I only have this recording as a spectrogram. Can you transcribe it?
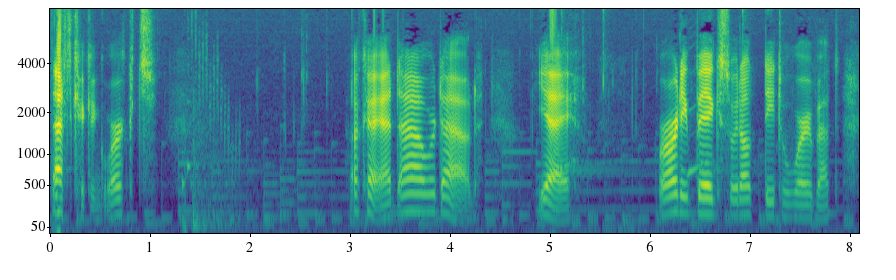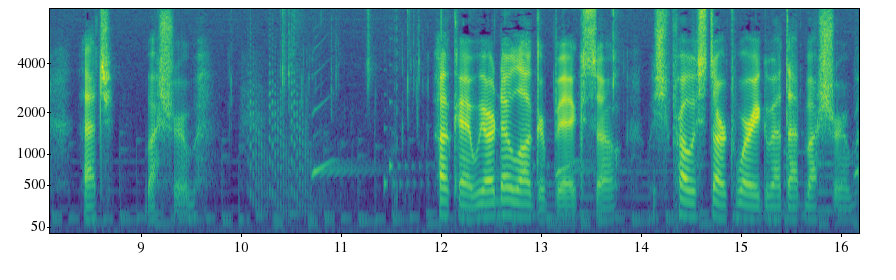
That kicking worked. Okay, and now we're down. Yay. We're already big, so we don't need to worry about that mushroom. Okay, we are no longer big, so we should probably start worrying about that mushroom.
